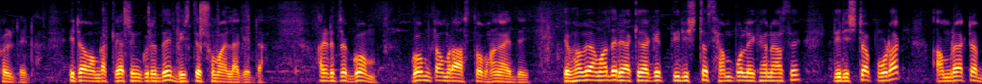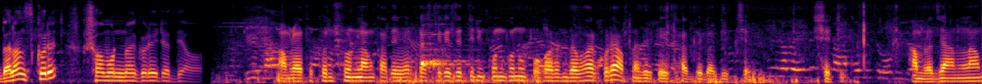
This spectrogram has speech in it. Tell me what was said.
খোলটা এটা। এটাও আমরা ক্র্যাশিং করে দিই, ভিজতে সময় লাগে এটা। আর এটা হচ্ছে গম। গমটা আমরা আস্ত ভাঙায় দিই। এভাবে আমাদের একে একে তিরিশটা স্যাম্পল এখানে আছে, তিরিশটা প্রোডাক্ট আমরা একটা ব্যালেন্স করে সমন্বয় করে এটা দেওয়া। আমরা এতক্ষণ শুনলাম কাদের ভাইয়ের কাছ থেকে যে তিনি কোন কোন উপকরণ ব্যবহার করে আপনাদেরকে এই খাদ্যটা দিচ্ছেন, সেটি। আমরা জানলাম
